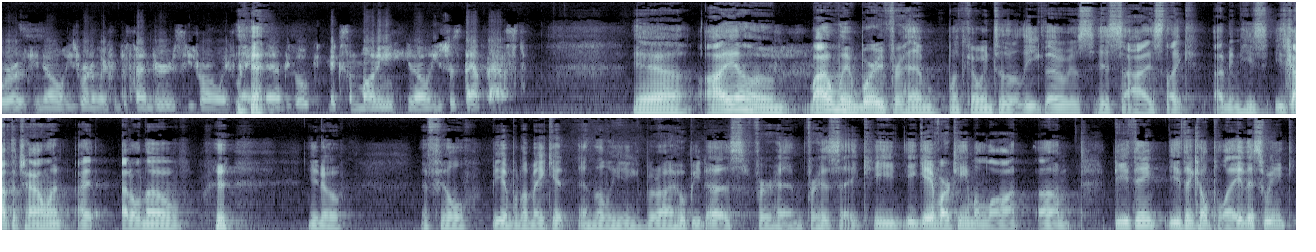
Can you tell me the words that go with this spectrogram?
word. You know, he's running away from defenders. He's running away from A and M to go make some money. You know, he's just that fast. yeah. I um, my only worry for him with going to the league though is his size. Like, I mean, he's he's got the talent. I I don't know, you know, if he'll be able to make it in the league, but I hope he does for him for his sake. He he gave our team a lot. Um, do you think do you think he'll play this week?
